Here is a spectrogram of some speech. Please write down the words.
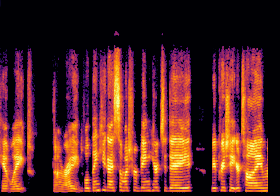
can't wait. All right. Well, thank you guys so much for being here today. We appreciate your time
